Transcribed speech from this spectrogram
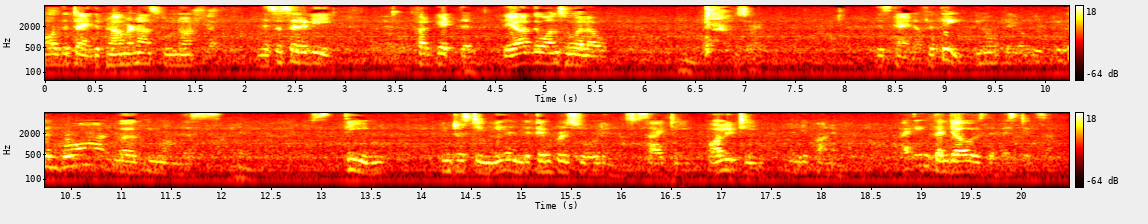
all the time. The brahmanas do not necessarily forget that they are the ones who allow Mm. sorry, this kind of a thing. You know, you, can go on working on this Mm. theme interestingly and the temple's role in society, polity and economy. I think Tanjavur is the best example.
